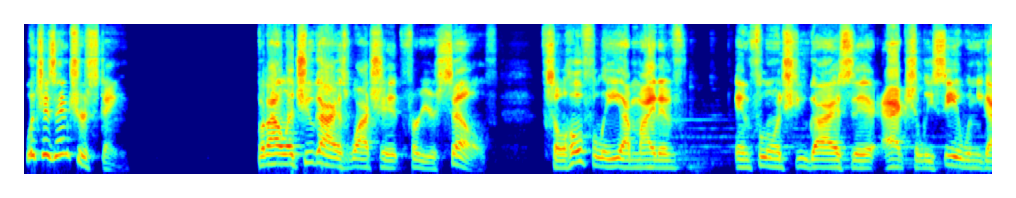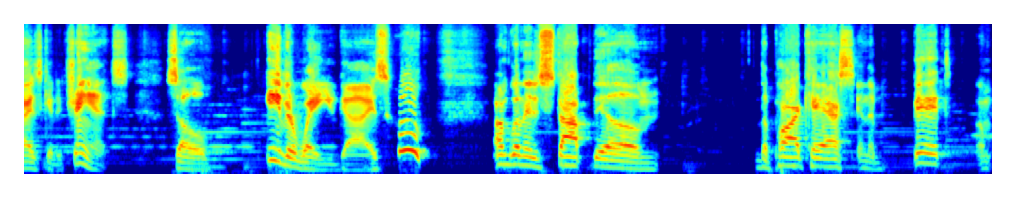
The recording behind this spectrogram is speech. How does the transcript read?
which is interesting. But I'll let you guys watch it for yourself. So hopefully, I might have influenced you guys to actually see it when you guys get a chance. So either way, you guys, whew, I'm gonna stop the um, the podcast in a bit. I'm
